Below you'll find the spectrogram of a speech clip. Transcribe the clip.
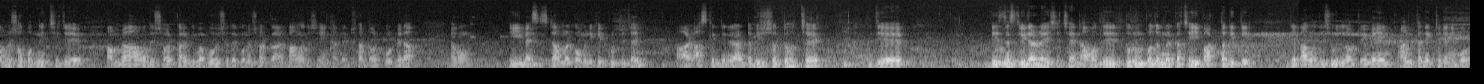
আমরা শপথ নিচ্ছি যে আমরা আমাদের সরকার কিংবা ভবিষ্যতের কোনো সরকার বাংলাদেশে ইন্টারনেট শাটডাউন করবে না এবং এই মেসেজটা আমরা কমিউনিকেট করতে চাই। আর আজকের দিনের আরেকটা বিশেষত্ব হচ্ছে যে বিজনেস লিডাররা এসেছেন আমাদের তরুণ প্রজন্মের কাছে এই বার্তা দিতে যে Bangladesh will not remain unconnected anymore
